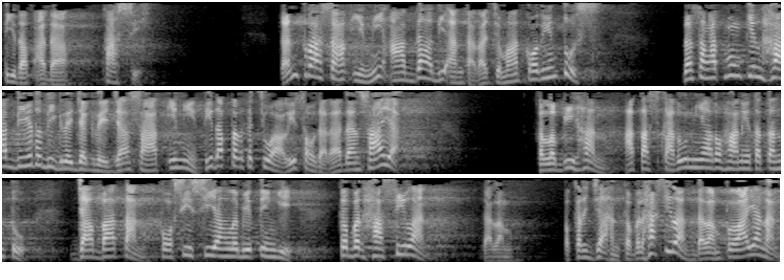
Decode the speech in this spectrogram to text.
tidak ada kasih. Dan perasaan ini ada di antara jemaat Korintus. Dan sangat mungkin hadir di gereja-gereja saat ini. Tidak terkecuali saudara dan saya. Kelebihan atas karunia rohani tertentu jabatan, posisi yang lebih tinggi, keberhasilan dalam pekerjaan, keberhasilan dalam pelayanan,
